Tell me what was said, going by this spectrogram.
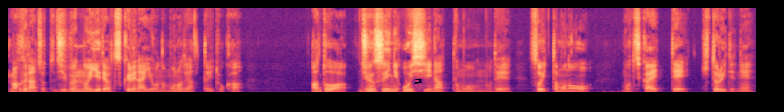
まあ普段ちょっと自分の家では作れないようなものであったりとか、あとは純粋に美味しいなって思うので、そういったものを持ち帰って一人でね、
